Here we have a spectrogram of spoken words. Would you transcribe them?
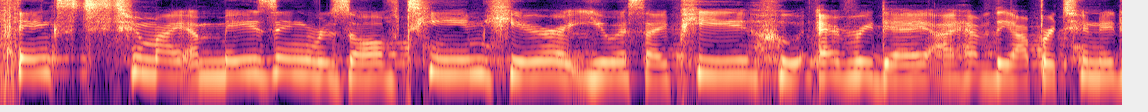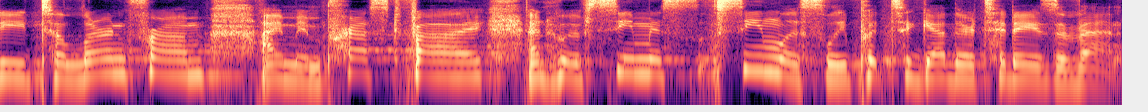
Thanks to my amazing Resolve team here at USIP, who every day I have the opportunity to learn from, I'm impressed by, and who have seamless, seamlessly put together today's event.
